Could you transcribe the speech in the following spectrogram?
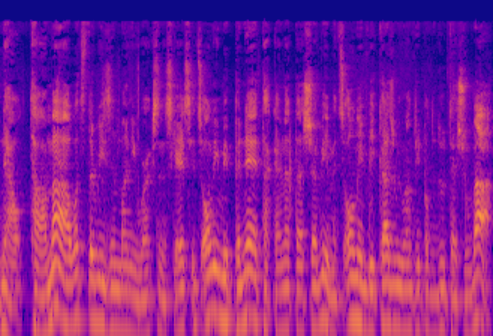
Now, tama, what's the reason money works in this case? It's only mipene takanat shavim. It's only because we want people to do teshuvah.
